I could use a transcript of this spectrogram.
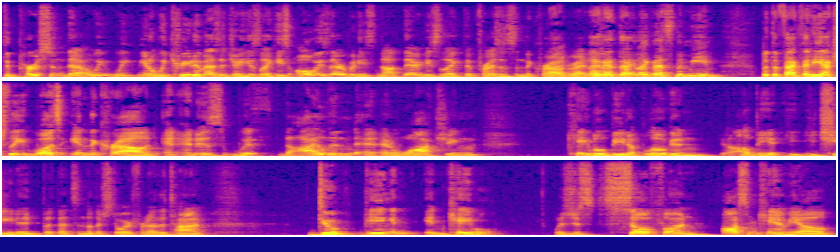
the person that we, we you know we treat him as a joke. He's like he's always there, but he's not there. He's like the presence in the crowd, right? Like that, that like that's the meme. But the fact that he actually was in the crowd and, and is with the island and, and watching Cable beat up Logan, you know, albeit he, he cheated, but that's another story for another time. Doop being in, in Cable was just so fun, awesome cameo.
